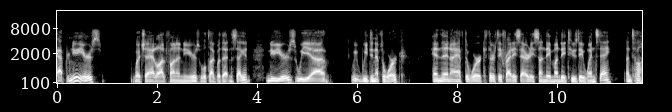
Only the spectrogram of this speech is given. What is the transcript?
after New Year's, which I had a lot of fun on New Year's. We'll talk about that in a second. New Year's, we uh, we we didn't have to work, and then I have to work Thursday, Friday, Saturday, Sunday, Monday, Tuesday, Wednesday until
